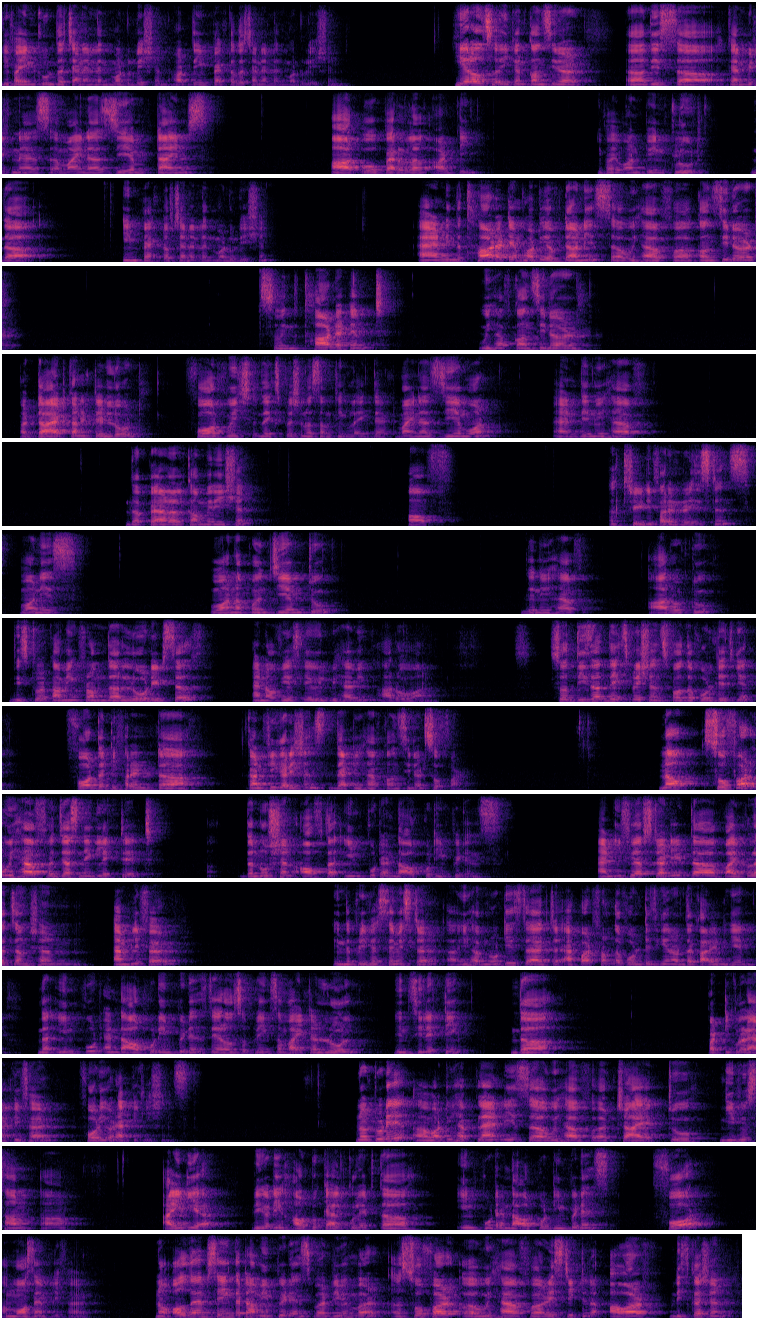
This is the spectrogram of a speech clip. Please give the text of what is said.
if I include the channel length modulation or the impact of the channel length modulation. Here also you can consider uh, this uh, can be written as uh, minus GM times RO parallel RD if I want to include the impact of channel length modulation. And in the third attempt, what we have done is uh, we have uh, considered, so in the third attempt, we have considered a diode connected load for which the expression was something like that minus gm1 and then we have the parallel combination of uh, three different resistance. One is 1 upon GM2. Then you have RO2. These two are coming from the load itself and obviously we will be having RO1. So these are the expressions for the voltage gain for the different uh, configurations that we have considered so far. Now, so far we have just neglected the notion of the input and the output impedance. And if you have studied the bipolar junction amplifier in the previous semester, uh, you have noticed that apart from the voltage gain or the current gain, the input and the output impedance, they are also playing some vital role in selecting the particular amplifier for your applications. Now today uh, what we have planned is uh, we have uh, tried to give you some uh, idea regarding how to calculate the input and the output impedance for a MOS amplifier. Now although I am saying the term impedance but remember uh, so far uh, we have restricted our discussion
